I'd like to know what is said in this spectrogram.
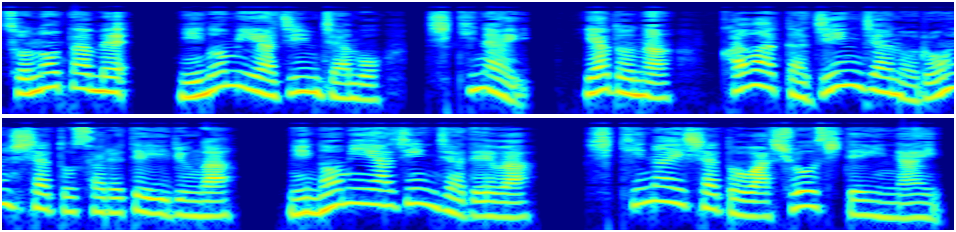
そのため、二宮神社も、式内、宿名、川田神社の論者とされているが、二宮神社では、式内社とは称していない。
